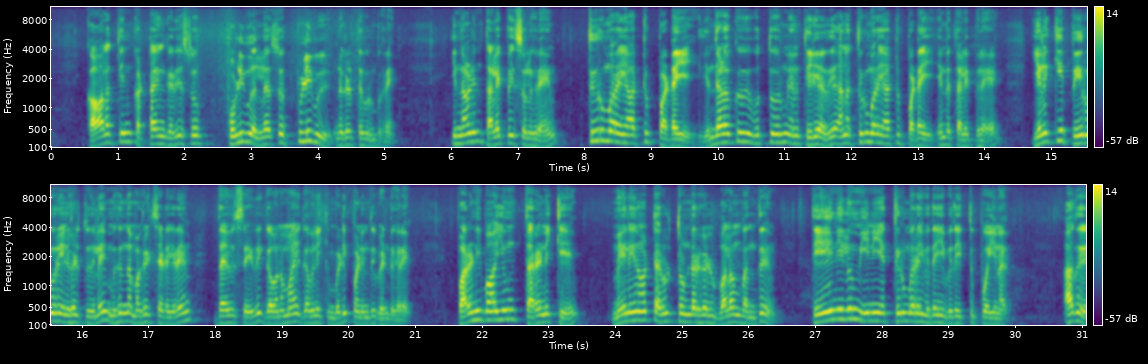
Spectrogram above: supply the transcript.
காலத்தின் கட்டாயங்கறி சொற்பொழிவு அல்ல சொற்பிழிவு நிகழ்த்த விரும்புகிறேன். இந்நாளின் தலைப்பை சொல்கிறேன் திருமறையாற்று படை இது எந்த அளவுக்கு ஒத்துவரும்னு எனக்கு தெரியாது. ஆனால் திருமறையாற்று படை என்ற தலைப்பில் இலக்கிய பேருரை நிகழ்த்துவதிலே மிகுந்த மகிழ்ச்சி அடைகிறேன். தயவு செய்து கவனமாய் கவனிக்கும்படி பணிந்து வேண்டுகிறேன். பரணிபாயும் தரணிக்கு மேலை நாட்டு அருள் தொண்டர்கள் வலம் வந்து தேனிலும் இனிய திருமறை விதை விதைத்து போயினர். அது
